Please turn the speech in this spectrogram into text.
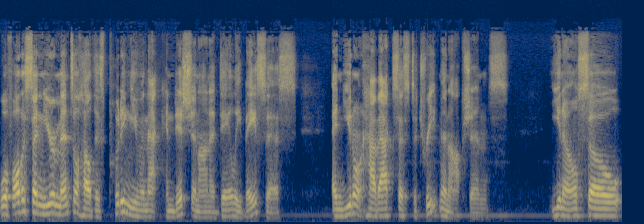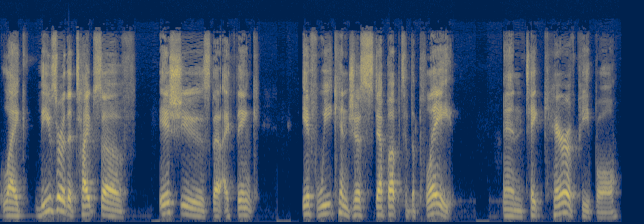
Well, if all of a sudden your mental health is putting you in that condition on a daily basis and you don't have access to treatment options, you know, so like these are the types of issues that I think if we can just step up to the plate and take care of people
